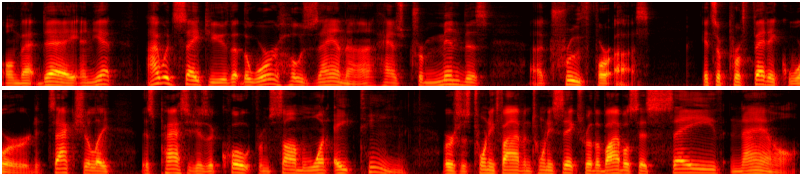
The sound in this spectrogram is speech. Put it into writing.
on that day. And yet, I would say to you that the word Hosanna has tremendous uh, truth for us. It's a prophetic word. It's actually, this passage is a quote from Psalm 118, verses 25 and 26, where the Bible says, Save now.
